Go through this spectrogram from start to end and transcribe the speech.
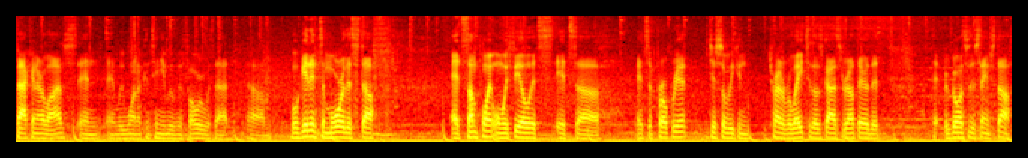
back in our lives and, and we want to continue moving forward with that. Um, we'll get into more of this stuff at some point when we feel it's, it's, uh, it's appropriate, just so we can try to relate to those guys that are out there that are going through the same stuff.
